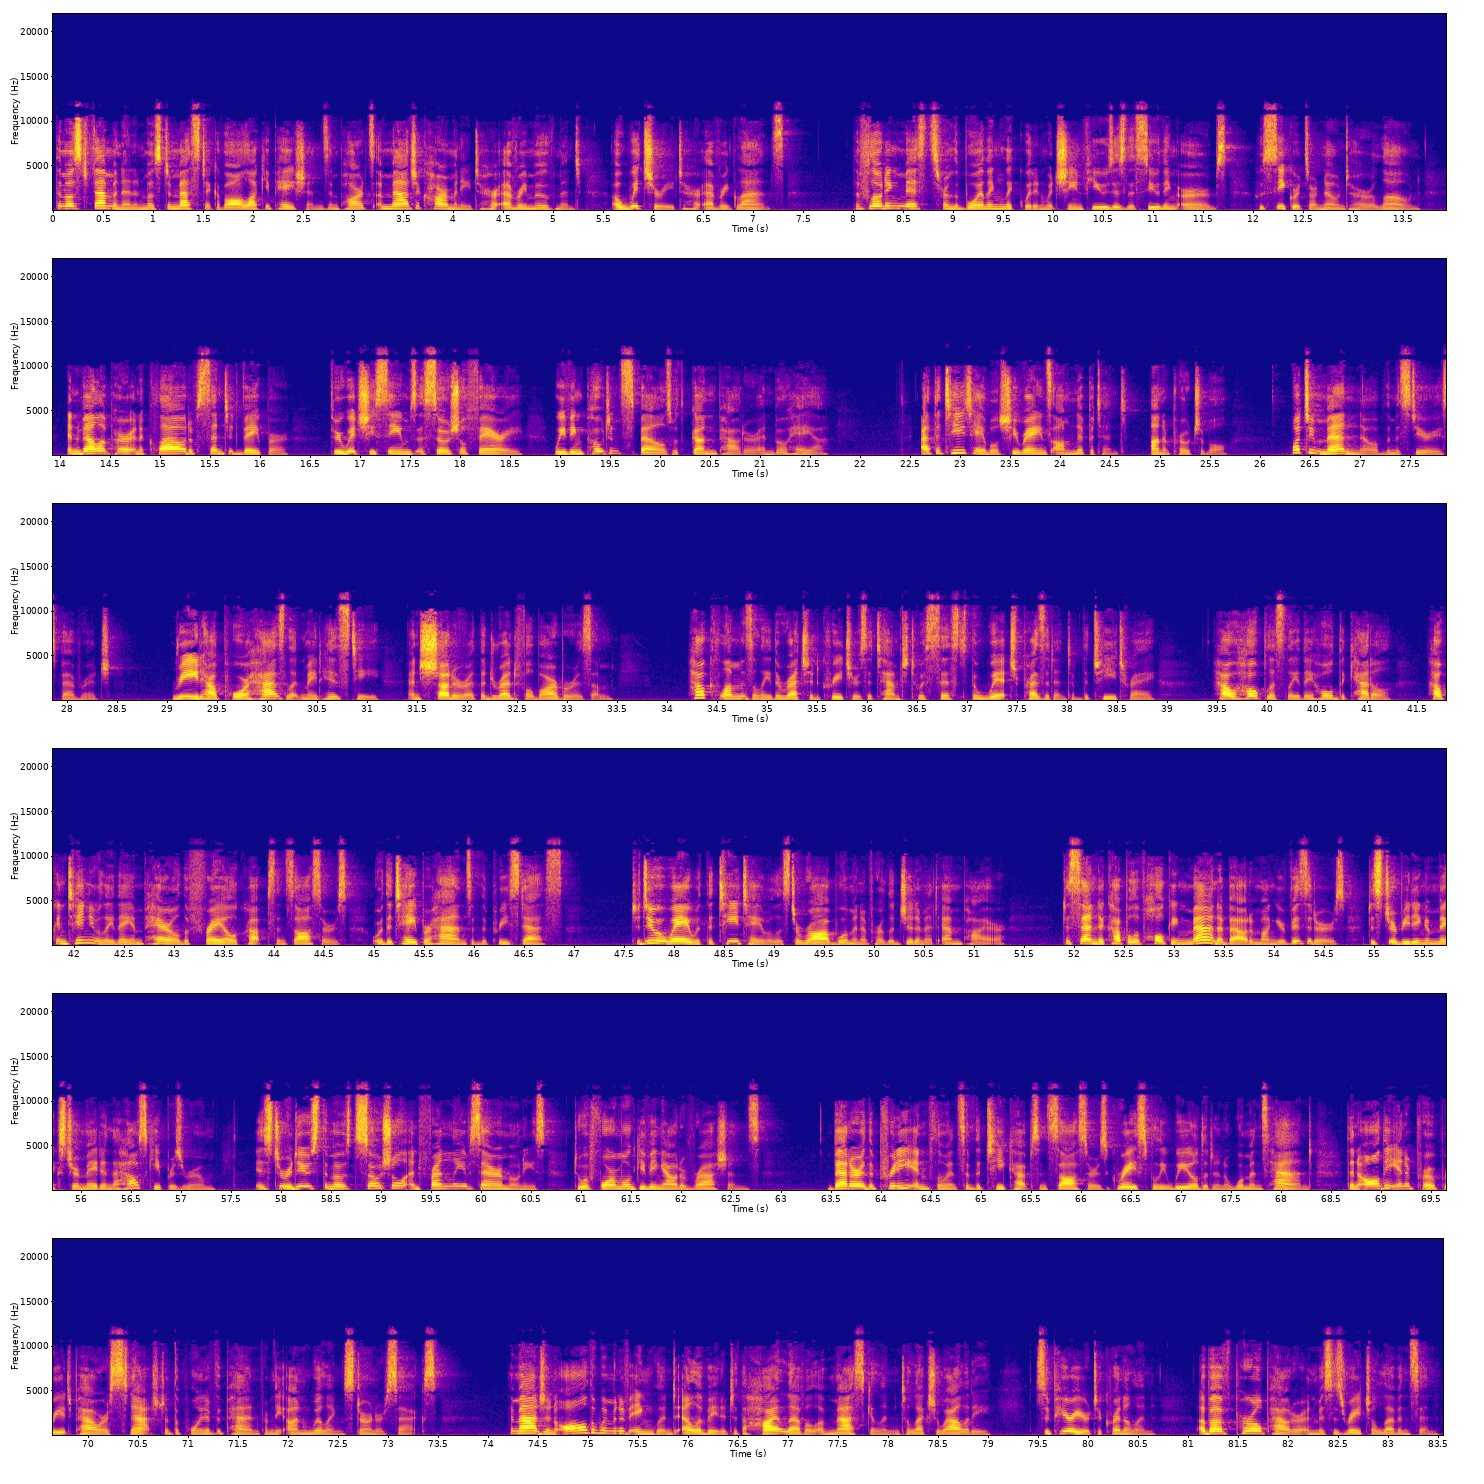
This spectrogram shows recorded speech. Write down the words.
The most feminine and most domestic of all occupations imparts a magic harmony to her every movement, a witchery to her every glance. The floating mists from the boiling liquid in which she infuses the soothing herbs, whose secrets are known to her alone, envelop her in a cloud of scented vapor, through which she seems a social fairy, weaving potent spells with gunpowder and bohea. At the tea table she reigns omnipotent, unapproachable. What do men know of the mysterious beverage? Read how poor Hazlitt made his tea, and shudder at the dreadful barbarism. How clumsily the wretched creatures attempt to assist the witch president of the tea tray! How hopelessly they hold the kettle, how continually they imperil the frail cups and saucers, or the taper hands of the priestess! To do away with the tea table is to rob woman of her legitimate empire. To send a couple of hulking men about among your visitors, distributing a mixture made in the housekeeper's room is to reduce the most social and friendly of ceremonies to a formal giving out of rations. Better the pretty influence of the teacups and saucers gracefully wielded in a woman's hand than all the inappropriate power snatched at the point of the pen from the unwilling sterner sex. Imagine all the women of England elevated to the high level of masculine intellectuality, superior to crinoline, above pearl powder and Mrs. Rachel Levinson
